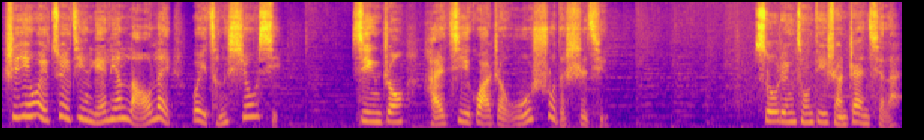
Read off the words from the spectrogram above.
是因为最近连连劳累未曾休息，心中还记挂着无数的事情。苏玲从地上站起来，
